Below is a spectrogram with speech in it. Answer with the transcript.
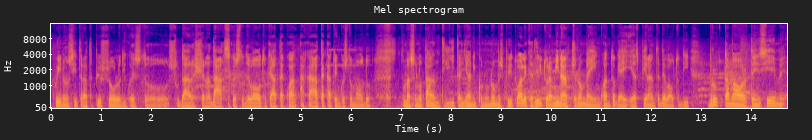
Qui non si tratta più solo di questo Sudarshana Das, questo devoto che ha attaccato in questo modo, ma sono tanti gli italiani con un nome spirituale che addirittura minacciano me in quanto gay e aspirante devoto di brutta morte insieme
